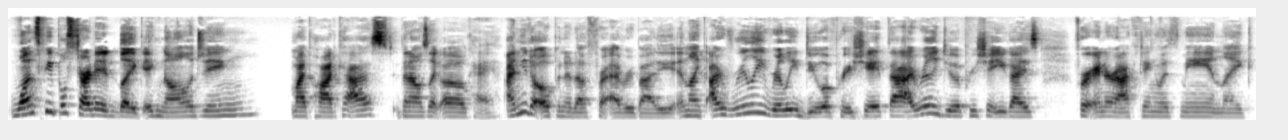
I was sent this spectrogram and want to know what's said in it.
once people started like acknowledging my podcast then I was like oh okay. I need to open it up for everybody. And like I really really do appreciate that. I really do appreciate you guys for interacting with me and like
